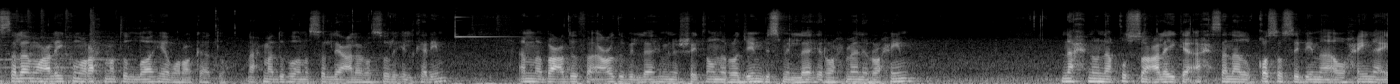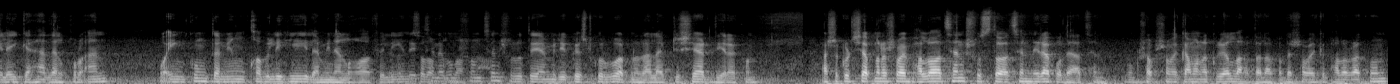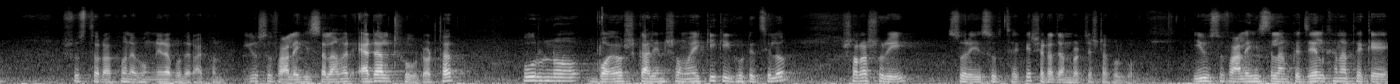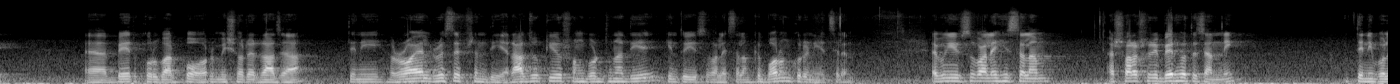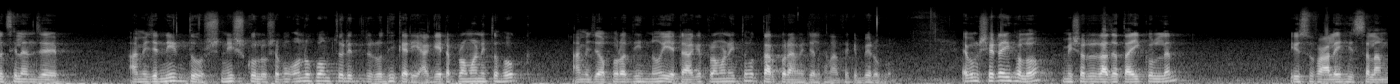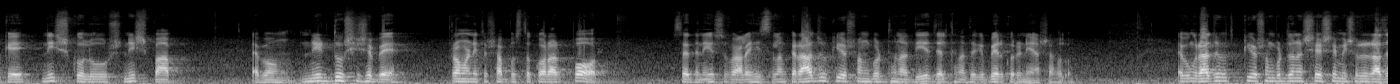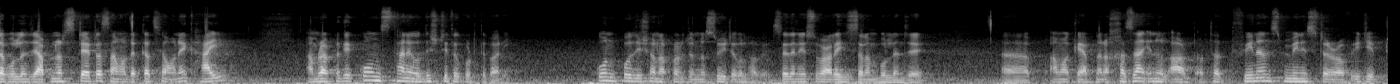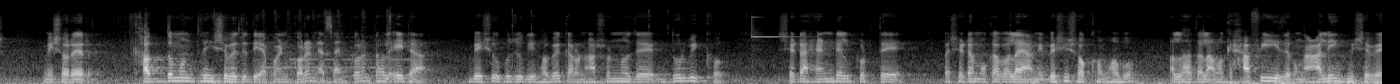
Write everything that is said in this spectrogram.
আসসালামু আলাইকুম রহমতুল্লাহ বরকাত নাহমাদুহু নসল্লি আলা রসুলহিল করিম। আম্মা বাদু ফাআউযু বিল্লাহি মিনাশ শাইতানির রাজিম। বিসমিল্লাহির রহমানির রহিম। নাহনু নাকুসু আলাইকা আহসানাল কসসি বিমা আওহাইনা ইলাইকা হাযাল কুরআন ওয়া ইন কুনতা মিন ক্বাবলিহি লামিনাল গাফিলিন। এবং শুনছেন? শুরুতে আমি রিকোয়েস্ট করব আপনারা লাইভটি শেয়ার দিয়ে রাখুন। আশা করছি আপনারা সবাই ভালো আছেন সুস্থ আছেন নিরাপদে আছেন। এবং সবসময় কামনা করি আল্লাহ তালা আপনাদের সবাইকে ভালো রাখুন। সুস্থ রাখুন এবং নিরাপদে রাখুন। ইউসুফ আলহি সালামের অ্যাডাল্টহুড অর্থাৎ পূর্ণ বয়সকালীন সময়ে কি কি ঘটেছিল? সরাসরি সুরে ইউসুফ থেকে সেটা জানবার চেষ্টা করব। ইউসুফ আলহি ইসলামকে জেলখানা থেকে বের করবার পর মিশরের রাজা, তিনি রয়্যাল রিসেপশন দিয়ে, রাজকীয় সংবর্ধনা দিয়ে কিন্তু ইউসুফ আলাইসাল্লামকে বরণ করে নিয়েছিলেন। এবং ইউসুফ আলহিসাল্লাম সরাসরি বের হতে চাননি। তিনি বলেছিলেন যে আমি যে নির্দোষ, নিষ্কলুষ এবং অনুপম চরিত্রের অধিকারী, আগে এটা প্রমাণিত হোক, আমি যে অপরাধী নই, এটা আগে প্রমাণিত হোক, তারপরে আমি জেলখানা থেকে বেরোবো। এবং সেটাই হলো, মিশরের রাজা তাই করলেন। ইউসুফ আলহিসাল্লামকে নিষ্কলুষ, নিষ্পাপ এবং নির্দোষ হিসেবে প্রমাণিত সাব্যস্ত করার পর সেদিন ইউসুফ আলহিসাল্লামকে রাজকীয় সংবর্ধনা দিয়ে জেলখানা থেকে বের করে নিয়ে আসা হলো। এবং রাজকীয় সংবর্ধনা শেষে মিশরের রাজা বললেন যে, আপনার স্ট্যাটাস আমাদের কাছে অনেক হাই আমরা আপনাকে কোন স্থানে অধিষ্ঠিত করতে পারি? কোন পজিশন আপনার জন্য সুইটেবল হবে? সেদিন ইউসুফ আলহিসাল্লাম বললেন যে আমাকে আপনারা খাজা ইনুল আর্ট অর্থাৎ ফিনান্স মিনিস্টার অফ ইজিপ্ট মিশরের খাদ্যমন্ত্রী হিসেবে যদি অ্যাপয়েন্ট করেন অ্যাসাইন করেন, তাহলে এটা বেশি উপযোগী হবে। কারণ আসন্ন যে দুর্ভিক্ষ, সেটা হ্যান্ডেল করতে বা সেটা মোকাবেলায় আমি বেশি সক্ষম হব। আল্লাহ তালা আমাকে হাফিজ এবং আলিম হিসেবে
